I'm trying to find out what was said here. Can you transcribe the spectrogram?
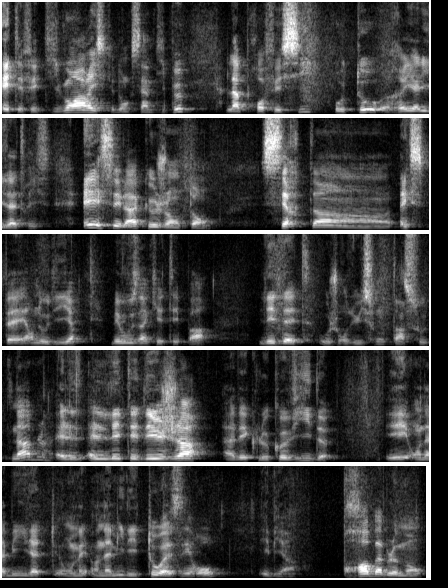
est effectivement à risque. Donc c'est un petit peu la prophétie auto-réalisatrice. Et c'est là que j'entends certains experts nous dire, mais vous inquiétez pas, les dettes aujourd'hui sont insoutenables, elles l'étaient déjà avec le Covid et on a, mis on a mis les taux à zéro, eh bien, probablement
